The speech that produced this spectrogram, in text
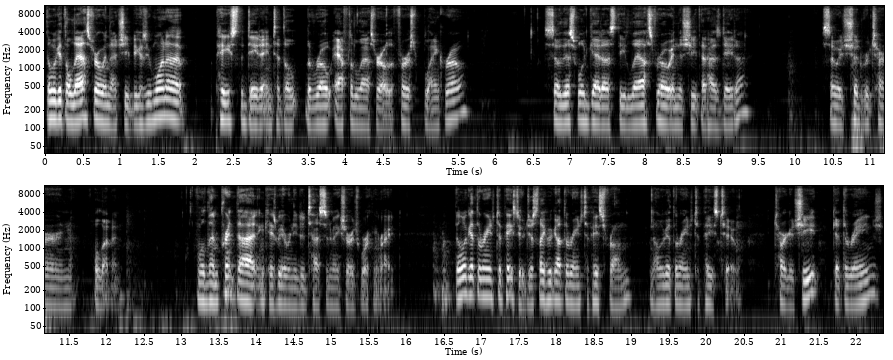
Then we'll get the last row in that sheet because we want to paste the data into the, the row after the last row, the first blank row. So this will get us the last row in the sheet that has data. So it should return 11. We'll then print that in case we ever need to test it to make sure it's working right. Then we'll get the range to paste to, just like we got the range to paste from. Now we'll get the range to paste to. Target sheet, get the range.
